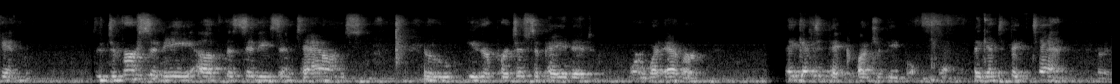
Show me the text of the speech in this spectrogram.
in the diversity of the cities and towns who either participated or whatever, they get to pick a bunch of people. They get to pick ten. Right.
